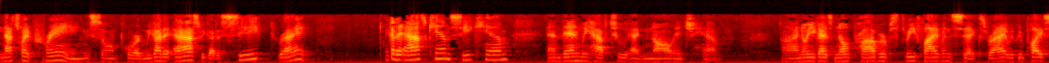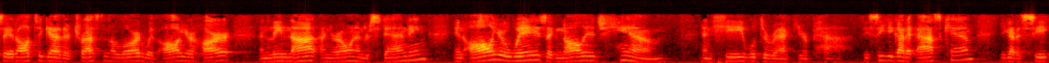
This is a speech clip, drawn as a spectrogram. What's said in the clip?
And that's why praying is so important. We got to ask, we got to seek, right? We got to ask Him, seek Him, and then we have to acknowledge Him. Uh, I know you guys know Proverbs 3, 5, and 6, right? We can probably say it all together. Trust in the Lord with all your heart and lean not on your own understanding. In all your ways, acknowledge Him, and He will direct your path. You see, you got to ask Him, you got to seek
